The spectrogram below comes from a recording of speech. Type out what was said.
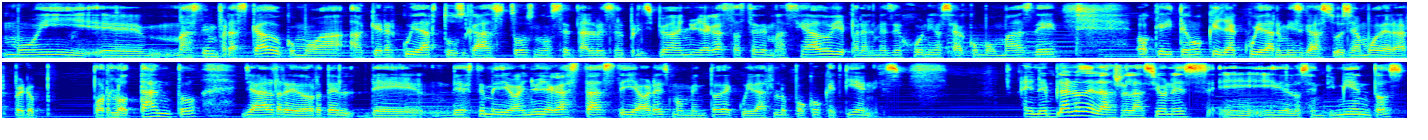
muy eh, más enfrascado como a, a, querer cuidar tus gastos, no sé, tal vez al principio de año ya gastaste demasiado y para el mes de junio sea como más de, ok, tengo que ya cuidar mis gastos, ya moderar, pero por lo tanto, ya alrededor de, este medio año ya gastaste y ahora es momento de cuidar lo poco que tienes. En el plano de las relaciones eh, y de los sentimientos,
